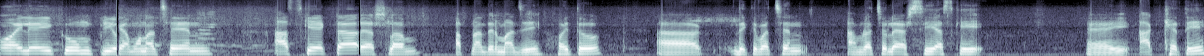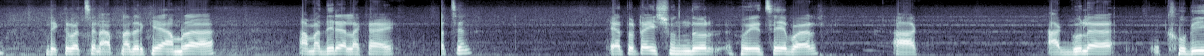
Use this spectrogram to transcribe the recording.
ওয়ালাইকুম প্রিয় কেমন আছেন? আজকে একটা আসলাম আপনাদের মাঝে। হয়তো দেখতে পাচ্ছেন, আমরা চলে আসছি আজকে, এই, আখ খেতে। দেখতে পাচ্ছেন, আপনাদেরকে আমরা আমাদের এলাকায় পাচ্ছেন এতটাই সুন্দর হয়েছে এবার আখ। আখগুলা খুবই,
